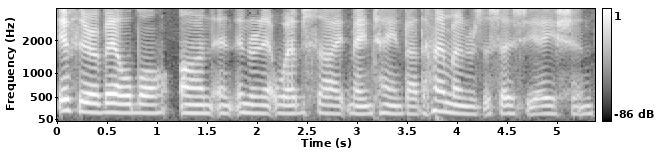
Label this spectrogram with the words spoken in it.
if they're available on an internet website maintained by the Homeowners Association,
